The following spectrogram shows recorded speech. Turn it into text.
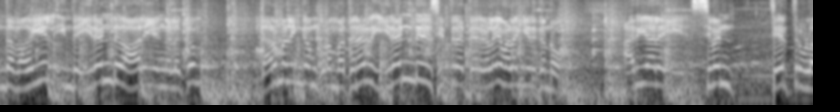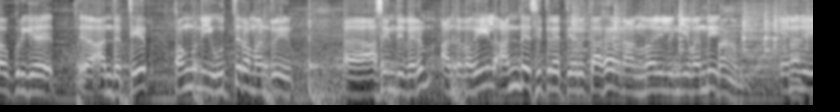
அந்த வகையில் இந்த இரண்டு ஆலயங்களுக்கும் தர்மலிங்கம் குடும்பத்தினர் இரண்டு சித்திர தேர்களை வழங்கியிருக்கின்றோம். அரியாலை சிவன் தேர் திருவிழாவுக்குரிய அந்த தேர் பங்குனி உத்திரம் அன்று அசைந்து வரும். அந்த வகையில் அந்த சித்திர தேருக்காக நான் முதலில் இங்கே வந்து எனது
